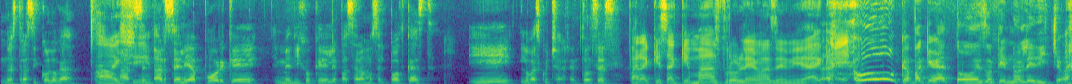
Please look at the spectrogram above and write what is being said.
nuestra psicóloga Ay, Arce- sí. Arcelia porque me dijo que le pasáramos el podcast y lo va a escuchar. Entonces, Para que saque más problemas de mi vida. ¡Uh! Para que vea todo eso que no le he dicho.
